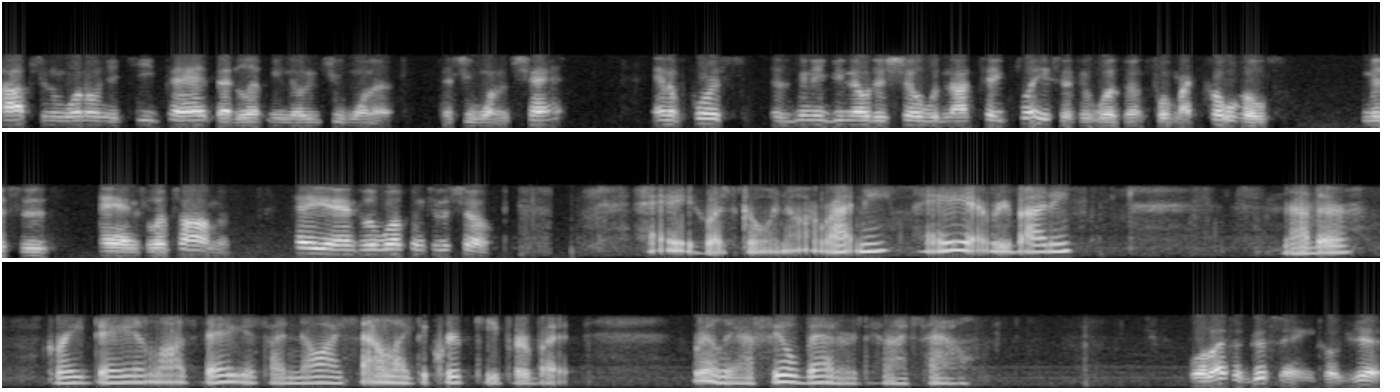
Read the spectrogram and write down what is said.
option one on your keypad. That let me know that you wanna that you wanna chat. And of course, as many of you know, this show would not take place if it wasn't for my co-host, Mrs. Angela Thomas. Hey, Angela, welcome to the show. Hey, what's going on, Rodney? Hey, everybody. Another great day in Las Vegas. I know I sound like the Crypt Keeper, but really, I feel better than I sound. Well, that's a good thing because yes,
